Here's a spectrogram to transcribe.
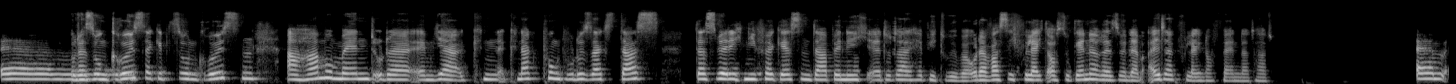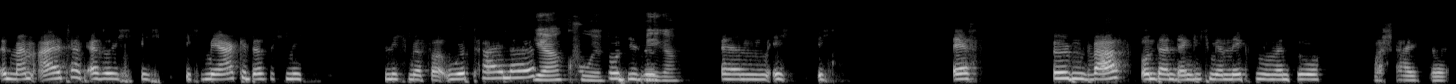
Ähm, oder so ein größter, gibt es so einen größten Aha-Moment oder ähm, ja, Kn Knackpunkt, wo du sagst, das, das werde ich nie vergessen, da bin ich äh, total happy drüber. Oder was sich vielleicht auch so generell so in deinem Alltag vielleicht noch verändert hat. Ähm, in meinem Alltag, also ich, ich, ich merke, dass ich mich nicht mehr verurteile. Ja, cool. So dieses, Mega. Ähm, ich, ich esse irgendwas und dann denke ich mir im nächsten Moment so, oh scheiße,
